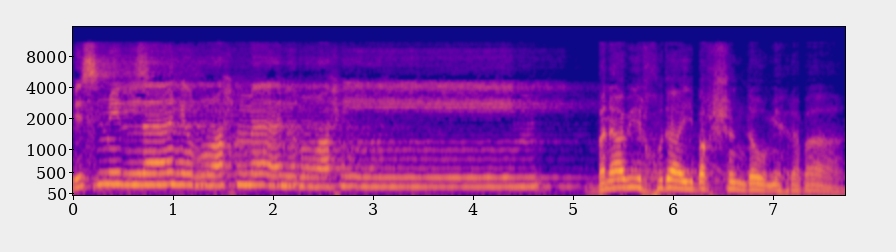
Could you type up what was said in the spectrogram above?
بسم الله الرحمن الرحيم. بناوي خداي بخشندو مهربان.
